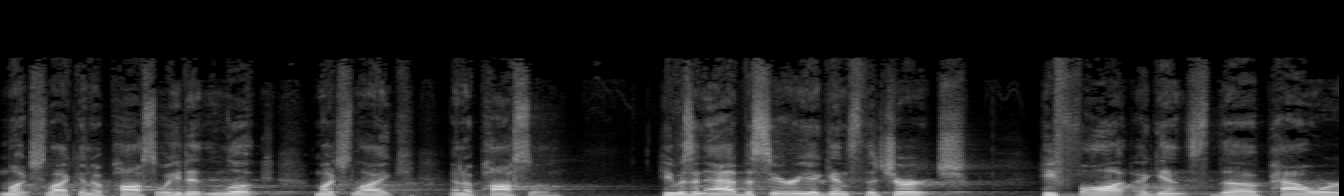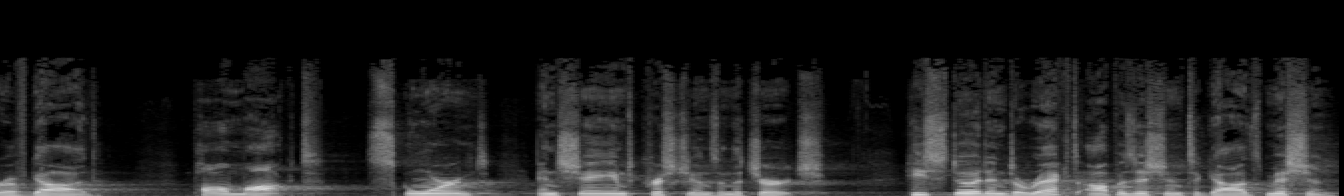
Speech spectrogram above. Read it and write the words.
much like an apostle, he didn't look much like an apostle. He was an adversary against the church. He fought against the power of God. Paul mocked, scorned, and shamed Christians in the church. He stood in direct opposition to God's mission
